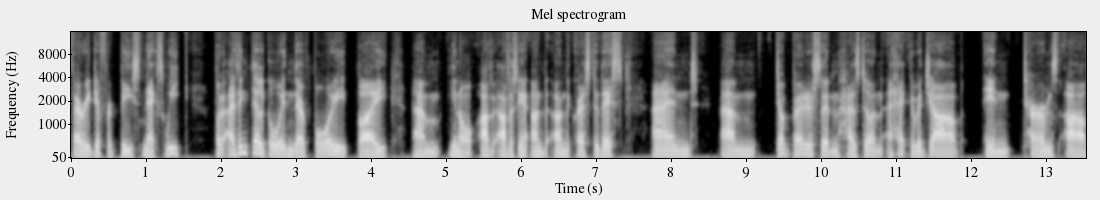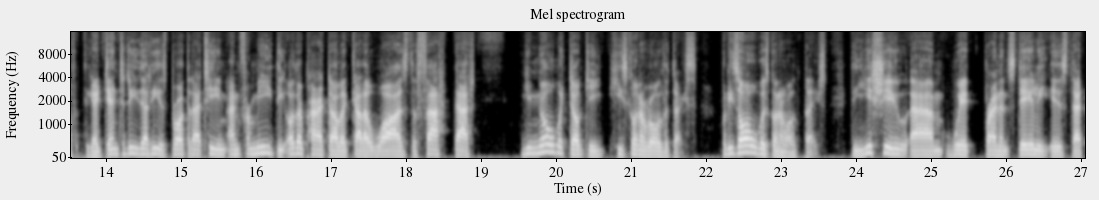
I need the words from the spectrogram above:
very different beast next week. But I think they'll go in there buoyed by, um, you know, obviously on the, on the crest of this. And um, Doug Pederson has done a heck of a job in terms of the identity that he has brought to that team. And for me, the other part of it, Gala, was the fact that you know with Dougie, he's going to roll the dice, but he's always going to roll the dice. The issue um, with Brandon Staley is that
